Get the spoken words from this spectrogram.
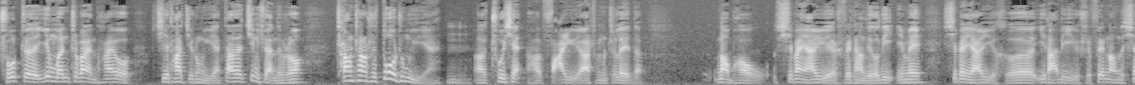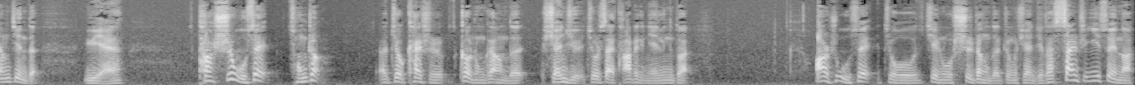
除这英文之外，他还有其他几种语言。他在竞选的时候，常常是多种语言啊出现啊，法语啊什么之类的。闹不好西班牙语也是非常流利，因为西班牙语和意大利语是非常的相近的语言。他十五岁从政，呃，就开始各种各样的选举，就是在他这个年龄段。二十五岁就进入市政的这种选举，他三十一岁呢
